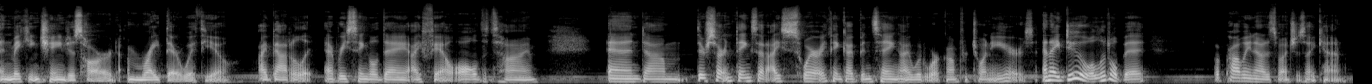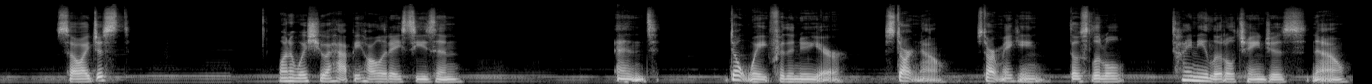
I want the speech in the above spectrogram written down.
And making change is hard. I'm right there with you. I battle it every single day. I fail all the time. And um, there's certain things that I swear I think I've been saying I would work on for 20 years. And I do a little bit, but probably not as much as I can. So I just want to wish you a happy holiday season. And don't wait for the new year. Start now. Start making those little, tiny little changes now.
